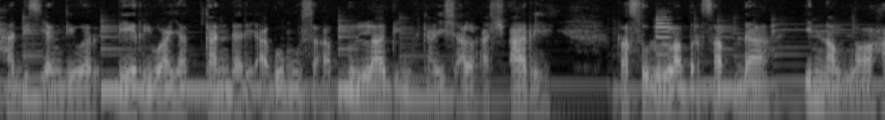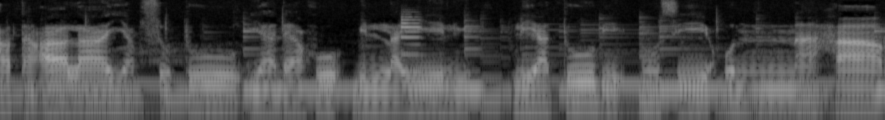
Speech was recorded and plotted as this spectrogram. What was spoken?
Hadis yang diriwayatkan dari Abu Musa Abdullah bin Kais al-Ash'ari Rasulullah bersabda, Innallaha ta'ala yabsutu yadahu billaili liyatu bi musi'un nahar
